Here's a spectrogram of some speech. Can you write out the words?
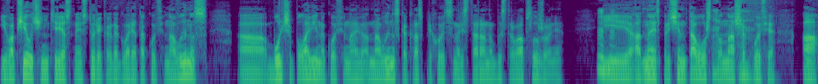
И вообще очень интересная история, когда говорят о кофе на вынос, э, больше половины кофе на, на вынос как раз приходится на рестораны быстрого обслуживания. Угу. И одна из причин того, что наше кофе а.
